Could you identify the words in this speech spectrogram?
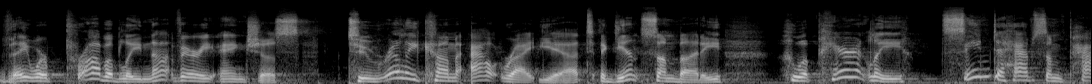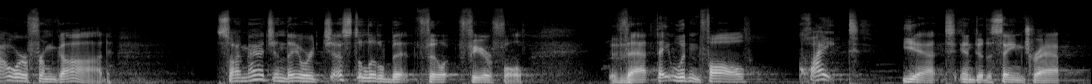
They were probably not very anxious to really come outright yet against somebody who apparently seemed to have some power from God. So I imagine they were just a little bit fearful that they wouldn't fall quite yet into the same trap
